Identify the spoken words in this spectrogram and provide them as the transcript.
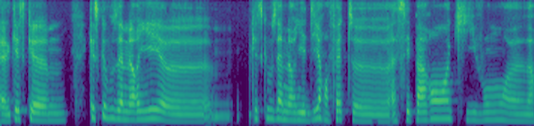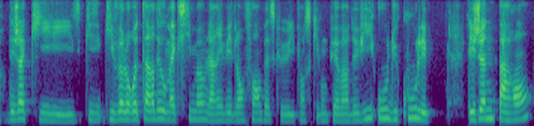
Euh, qu'est-ce que qu'est-ce que vous aimeriez euh, qu'est-ce que vous aimeriez dire en fait euh, à ces parents qui vont déjà qui, qui, veulent retarder au maximum l'arrivée de l'enfant parce qu'ils pensent qu'ils vont plus avoir de vie ou du coup les, les jeunes parents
